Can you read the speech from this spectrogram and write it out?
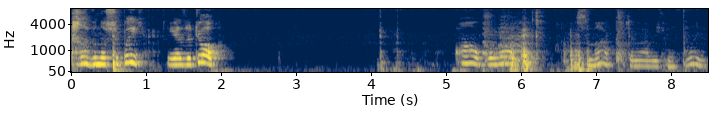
Але воно шипить, язичок. А, смак, я навіть не знаю.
